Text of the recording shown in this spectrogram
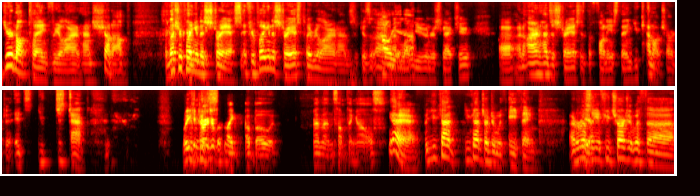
you're not playing real Iron Hands. Shut up. Unless you're playing in Astraeus. If you're playing in Astraeus, play real Iron Hands because I, Oh, I love you and respect you. Uh, and Iron Hands Astraeus is the funniest thing. You cannot charge it. It's you just can't. Well, you can charge it with like a boat and then something else. Yeah, yeah, but you can't you can't charge it with a thing. And honestly, if you charge it with uh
